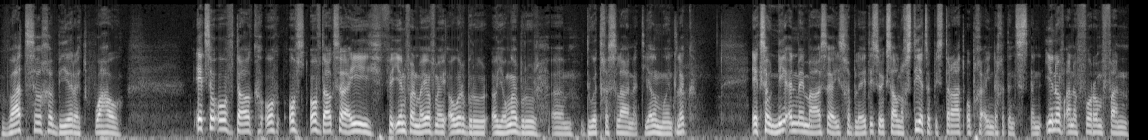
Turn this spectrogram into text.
wat sou gebeur het? Wow. Ek sou of dalk of of, of dalk sou hy vir een van my of my ouer broer, 'n jonger broer, ehm um, doodgeslaan het, heel moontlik. Ek sou nie in my ma se huis gebly het nie, so ek sal nog steeds op die straat opgeëindig het in, in een of ander vorm van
